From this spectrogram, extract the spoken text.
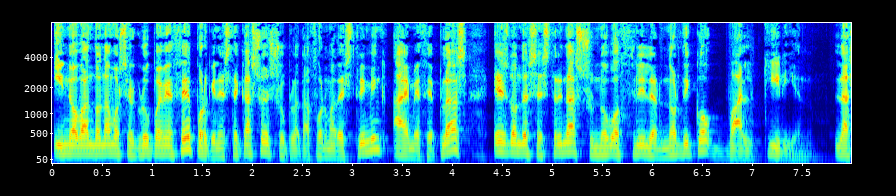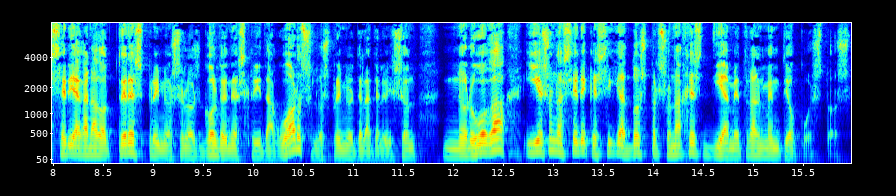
Y no abandonamos el grupo MC porque en este caso en su plataforma de streaming AMC Plus es donde se estrena su nuevo thriller nórdico Valkyrien. La serie ha ganado tres premios en los Golden Screen Awards, los premios de la televisión noruega, y es una serie que sigue a dos personajes diametralmente opuestos.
